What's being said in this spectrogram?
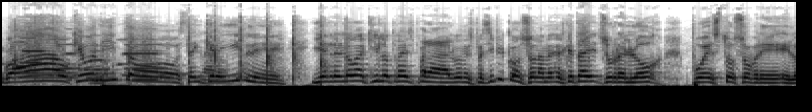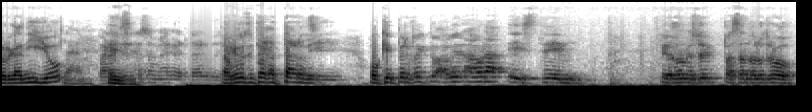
¡Guau! ¡Qué bonito! Está increíble. ¿Y el reloj aquí lo traes para algo en específico? Solamente, es que trae su reloj puesto sobre el organillo. Claro. Para Es- que no se me haga tarde. para que no se te haga tarde. Sí. Ok, perfecto. A ver, ahora, este. Perdón, me estoy pasando al otro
